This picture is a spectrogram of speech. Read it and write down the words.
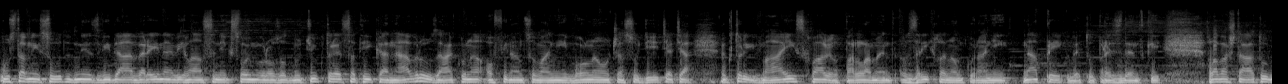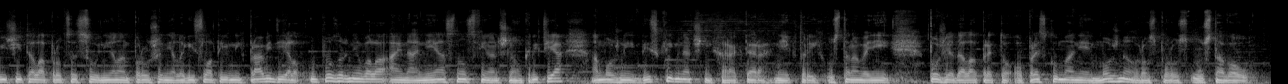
Ústavný súd dnes vydá verejné vyhlásenie k svojmu rozhodnutiu, ktoré sa týka návrhu zákona o financovaní voľného času dieťaťa, ktorý v máji schválil parlament v zrýchlenom konaní napriek vetu prezidentky. Hlava štátu vyčítala procesu nielen porušenie legislatívnych pravidiel, upozorňovala aj na nejasnosť finančného krytia a možný diskriminačný charakter niektorých ustanovení. Požiadala preto o preskúmanie možného rozporu s ústavou.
